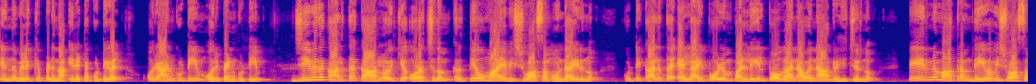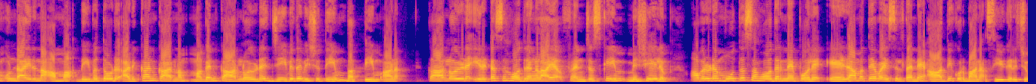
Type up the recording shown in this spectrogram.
എന്ന് വിളിക്കപ്പെടുന്ന ഇരട്ടക്കുട്ടികൾ ഒരാൺകുട്ടിയും ഒരു പെൺകുട്ടിയും. ജീവിതകാലത്ത് കാർലോയ്ക്ക് ഉറച്ചതും കൃത്യവുമായ വിശ്വാസം ഉണ്ടായിരുന്നു. കുട്ടിക്കാലത്ത് എല്ലായ്പ്പോഴും പള്ളിയിൽ പോകാൻ അവൻ ആഗ്രഹിച്ചിരുന്നു. പേരിന് മാത്രം ദൈവവിശ്വാസം ഉണ്ടായിരുന്ന അമ്മ ദൈവത്തോട് അടുക്കാൻ കാരണം മകൻ കാർലോയുടെ ജീവിത വിശുദ്ധിയും ഭക്തിയും ആണ്. കാർലോയുടെ ഇരട്ട സഹോദരങ്ങളായ ഫ്രഞ്ചസ്കയും മിഷേലും അവരുടെ മൂത്ത സഹോദരനെ പോലെ ഏഴാമത്തെ വയസ്സിൽ തന്നെ ആദ്യ കുർബാന സ്വീകരിച്ചു.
